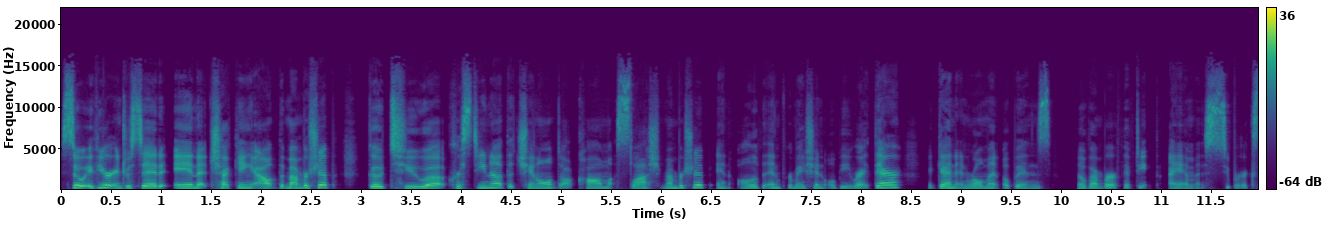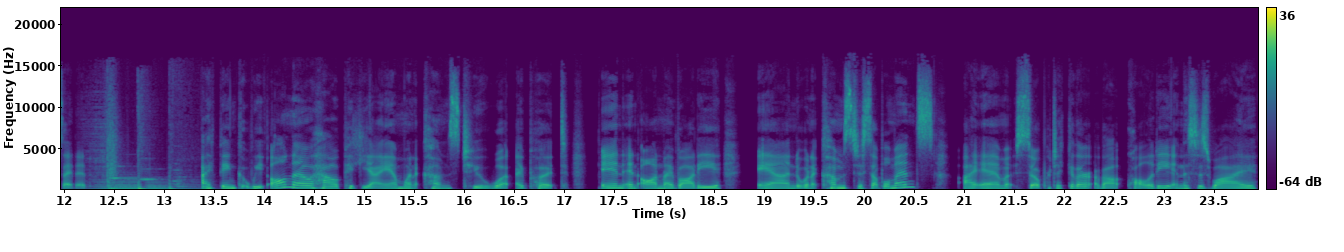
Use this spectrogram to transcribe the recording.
So if you're interested in checking out the membership, go to uh, christinathechannel.com slash membership and all of the information will be right there. Again, enrollment opens November 15th. I am super excited. I think we all know how picky I am when it comes to what I put in and on my body. And when it comes to supplements, I am so particular about quality. And this is why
